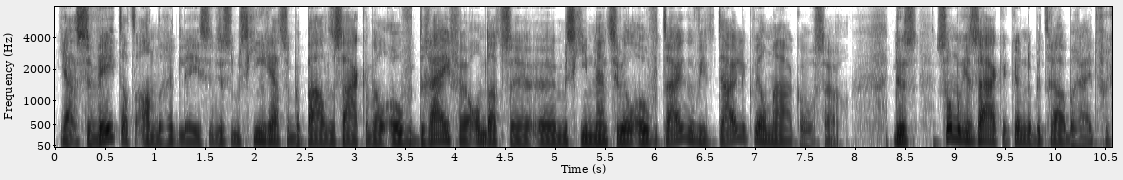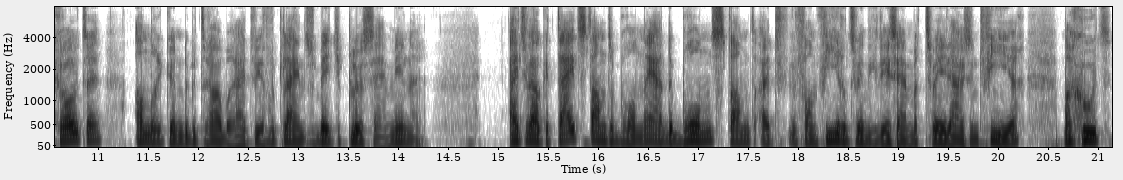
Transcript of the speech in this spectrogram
ja, ze weet dat anderen het lezen, dus misschien gaat ze bepaalde zaken wel overdrijven, omdat ze uh, misschien mensen wil overtuigen of iets duidelijk wil maken of zo. Dus sommige zaken kunnen de betrouwbaarheid vergroten, andere kunnen de betrouwbaarheid weer verkleinen. Dus een beetje plussen en minnen. Uit welke tijd stamt de bron? Nou ja, de bron stamt uit, van 24 december 2004. Maar goed,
